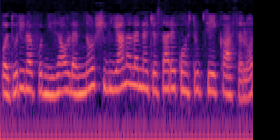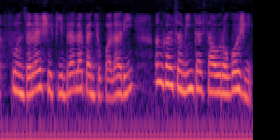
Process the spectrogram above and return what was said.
Pădurile furnizau lemnul și lianele necesare construcției caselor, frunzele și fibrele pentru pălării, încălțăminte sau rogojii.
